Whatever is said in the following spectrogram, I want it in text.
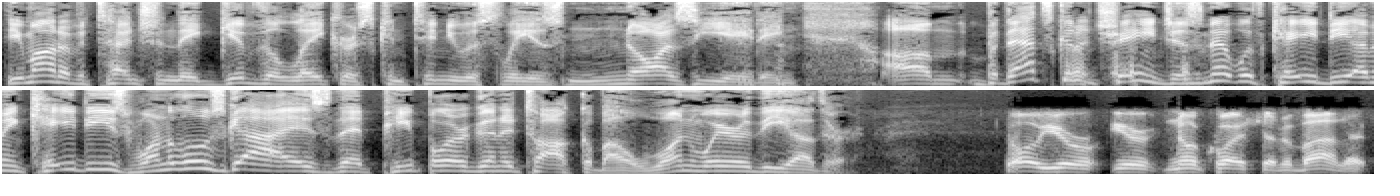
The amount of attention they give the Lakers continuously is nauseating. Um, but that's going to change, isn't it, with KD? I mean, KD's one of those guys that people are going to talk about one way or the other. Oh, you're you're no question about it.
